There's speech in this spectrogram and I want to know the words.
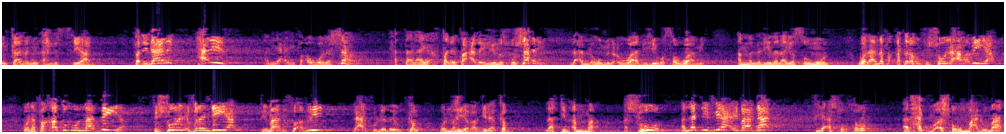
إن كان من أهل الصيام. فلذلك حريص أن يعرف أول الشهر حتى لا يختلط عليه نصف شهر لأنه من عواده وصوامه. أما الذين لا يصومون ولا نفقة لهم في الشهور العربية ونفقتهم المادية في الشهور الإفرنجية في مارس وأبريل. بيعرفوا الليلة يوم كم والمهية باقي لها كم. لكن أما الشهور التي فيها عبادات فيها أشهر حرم الحج أشهر معلومات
